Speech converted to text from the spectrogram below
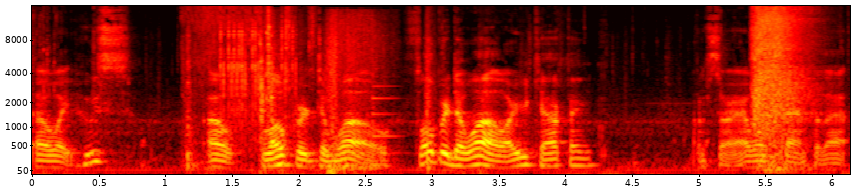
Oh wait, who's... Oh, Floper DeWoe. Floper DeWoe, are you camping? I'm sorry, I won't stand for that.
